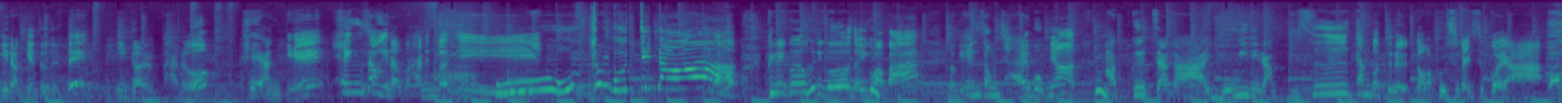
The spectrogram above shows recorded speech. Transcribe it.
이렇게 도는데 이걸 바로 태양계 행성이라고 하는 거지. 오, 엄청 멋지다. 어, 그리고요 그리고 너 이거 봐봐 저기 행성 잘 보면 앞 글자가 요일이랑 비슷한 것들을 너가 볼 수가 있을 거야. 어,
